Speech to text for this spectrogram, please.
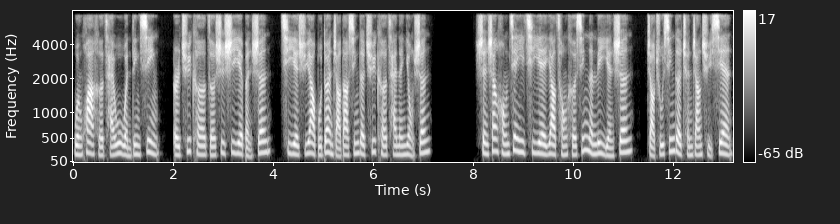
文化和财务稳定性，而躯壳则是事业本身。企业需要不断找到新的躯壳才能永生。沈尚红建议企业要从核心能力延伸，找出新的成长曲线。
